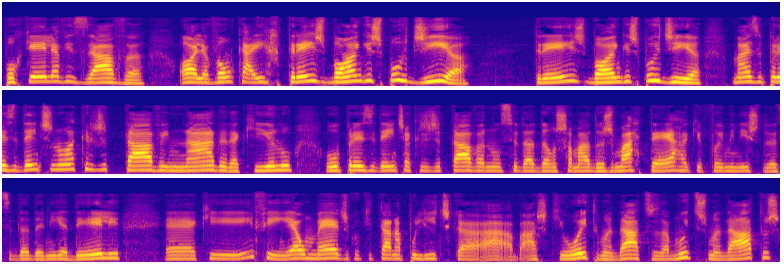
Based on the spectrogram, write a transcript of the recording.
Porque ele avisava: olha, vão cair três bongs por dia três Boeings por dia. Mas o presidente não acreditava em nada daquilo. O presidente acreditava num cidadão chamado Osmar Terra, que foi ministro da cidadania dele, é, que, enfim, é um médico que está na política há acho que oito mandatos, há muitos mandatos,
